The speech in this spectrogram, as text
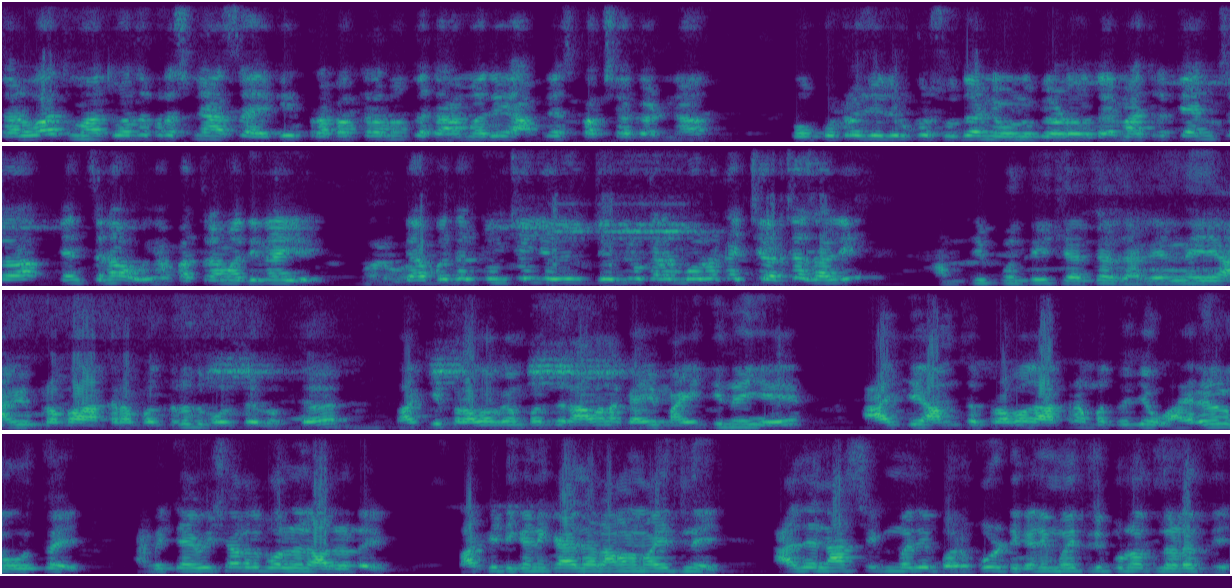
सर्वात महत्त्वाचा प्रश्न असा आहे की प्रभाग क्रमांक दहा मध्ये आपल्याच पक्षाकडनं पोपटराव जेजुरकर सुद्धा निवडणूक लढवत आहे. मात्र त्यांच्या त्यांचं नाव या पत्रामध्ये नाहीये. त्याबद्दल तुमच्या जेजू- जेजुरकरांबरोबर काही चर्चा झाली? आमची कोणतीही चर्चा झालेली नाही. आम्ही प्रभाग अकरा बद्दलच बोलतोय फक्त. बाकी प्रभागांबद्दल आम्हाला काही माहिती नाहीये. आज जे आमचं प्रभाग अकरा मध्ये जे व्हायरल होतंय आम्ही त्या विषयावरच बोलायला आलेलो आहे. बाकी ठिकाणी काय झालं आम्हाला माहीत नाही. आज नाशिकमध्ये भरपूर ठिकाणी मैत्रीपूर्णच लढत आहे.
